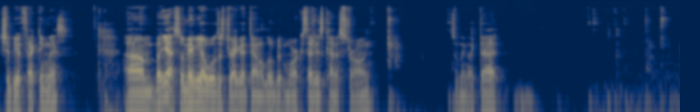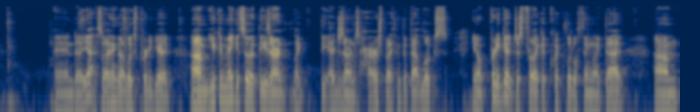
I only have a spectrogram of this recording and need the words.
should be affecting this. Um, but yeah, so maybe I will just drag that down a little bit more because that is kind of strong. Something like that. And uh, yeah, so I think that looks pretty good. Um, you can make it so that these aren't like the edges aren't as harsh, but I think that that looks, you know, pretty good just for like a quick little thing like that. Um,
